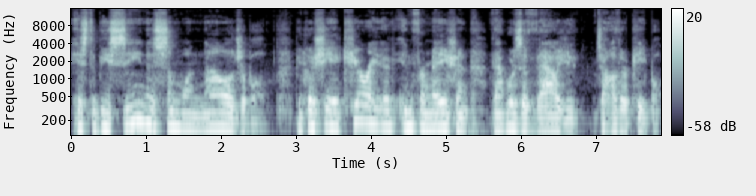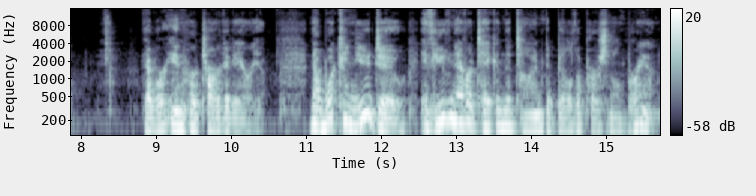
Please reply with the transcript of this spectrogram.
is to be seen as someone knowledgeable because she had curated information that was of value to other people that were in her target area. Now, what can you do if you've never taken the time to build a personal brand?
